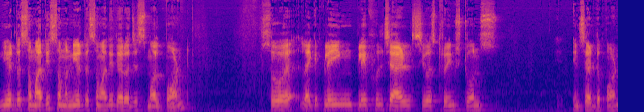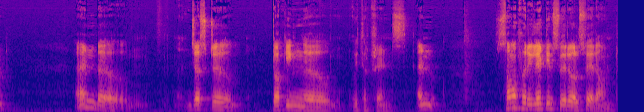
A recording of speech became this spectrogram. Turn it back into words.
near the samadhi. Some near the samadhi there was a small pond. So like a playing playful child, she was throwing stones inside the pond, and uh, just uh, talking uh, with her friends. And some of her relatives were also around.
